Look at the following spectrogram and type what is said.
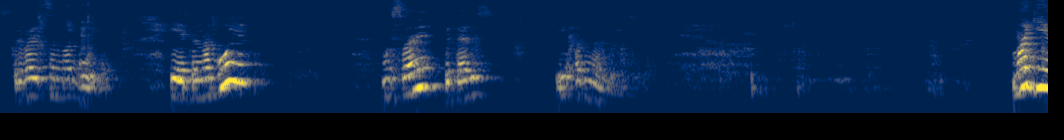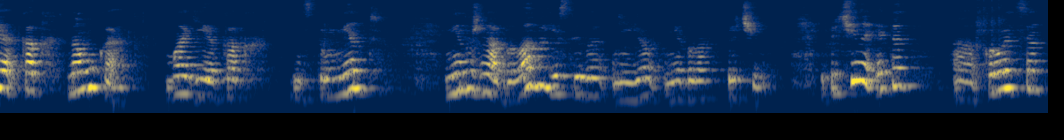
скрывается ногое. И это ногое мы с вами пытались и обнаружить. Магия как наука, магия как инструмент не нужна была бы, если бы у нее не было причин. И причина это а, кроется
